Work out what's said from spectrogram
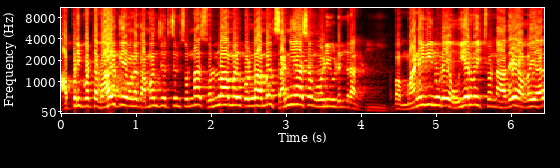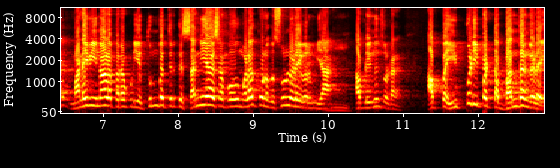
அப்படிப்பட்ட வாழ்க்கை உனக்கு அமைஞ்சிருச்சுன்னு சொன்னா சொல்லாமல் கொள்ளாமல் சந்நியாசம் ஓடி விடுங்கிறாங்க அப்ப மனைவியினுடைய உயர்வை சொன்ன அதே ஔவையார் மனைவியினால பெறக்கூடிய துன்பத்திற்கு சந்நியாசம் போகும் அளவுக்கு உனக்கு சூழ்நிலை வரும் யா? அப்படின்னு சொல்றாங்க. அப்ப இப்படிப்பட்ட பந்தங்களை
